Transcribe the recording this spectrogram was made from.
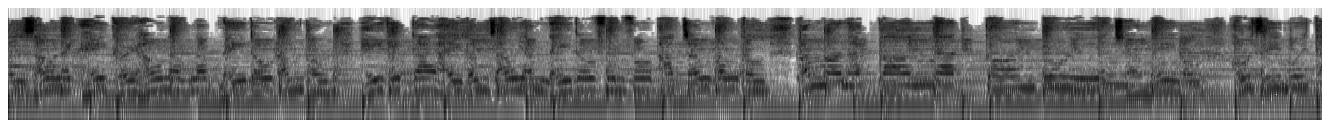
順手拎起佢口噏噏，你都感动。喜帖街系咁走音，你都欢呼拍掌轰动。今晚黑干一干杯，一场美梦，好姊妹突然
